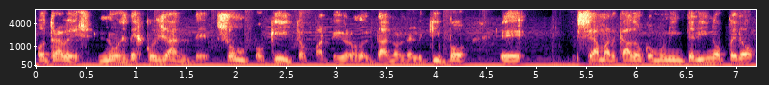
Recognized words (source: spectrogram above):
otra vez, no es descollante, son poquitos partidos del Tano en el equipo, eh, se ha marcado como un interino, pero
